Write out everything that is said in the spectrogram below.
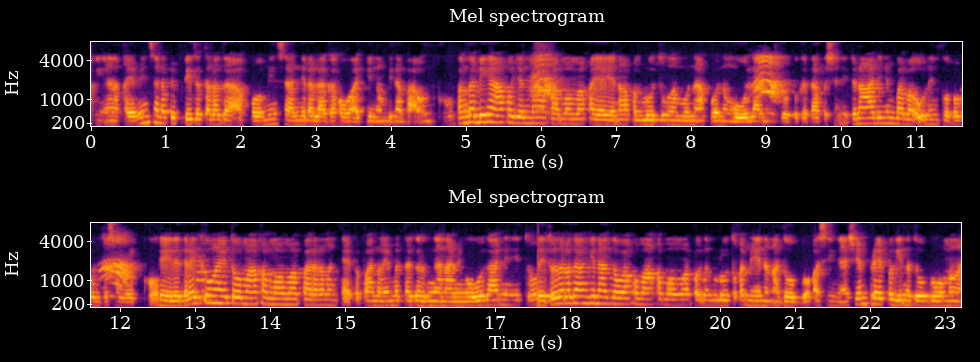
aking anak. Kaya minsan napiprito talaga ako, minsan nilalaga ko at yun ang binabaon ko. Panggabi nga ako dyan mga kamama kaya yan nakapagluto nga muna ako ng ulam ko pagkatapos yan. Ito na nga din yung babaunin ko papunta sa work ko. Kaya dadrive ko nga ito mga kamama para naman kahit paano ay matagal nga namin uulamin ito. Ito talaga ang ginagawa ko mga kamama pag nagluto kami ng adobo kasi nga syempre pag inadobo ko mga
